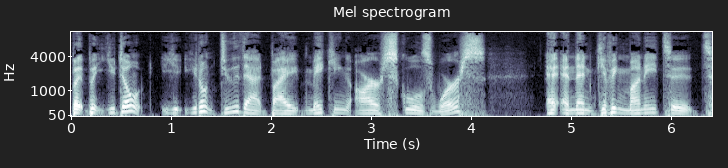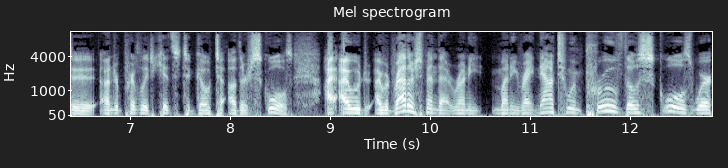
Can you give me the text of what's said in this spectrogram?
But but you don't you, you don't do that by making our schools worse and, and, then giving money to, to underprivileged kids to go to other schools. I, I would I would rather spend that money money right now to improve those schools where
